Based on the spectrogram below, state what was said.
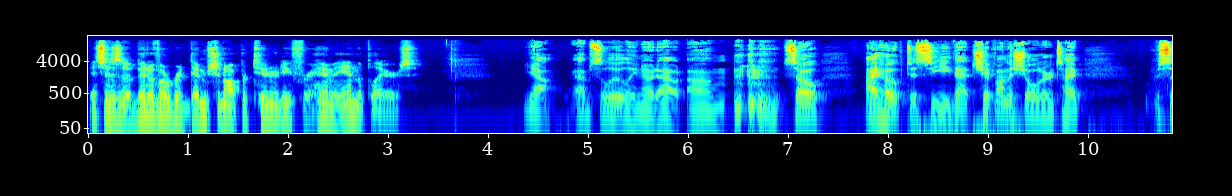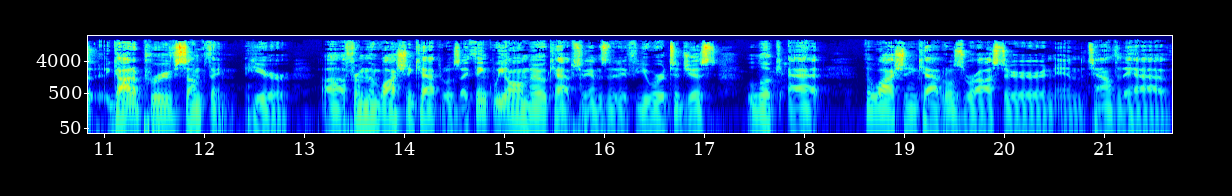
this is a bit of a redemption opportunity for him and the players. Yeah, absolutely, no doubt. Um, so I hope to see that chip on the shoulder type. Got to prove something here uh, from the Washington Capitals. I think we all know Caps fans that if you were to just look at the Washington Capitals roster and, and the talent that they have,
